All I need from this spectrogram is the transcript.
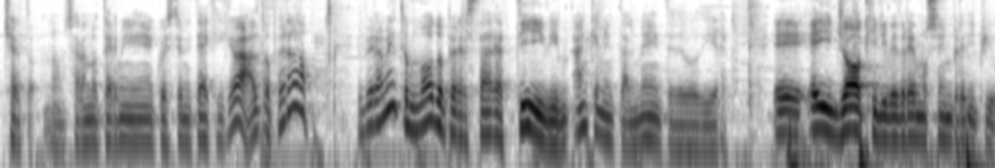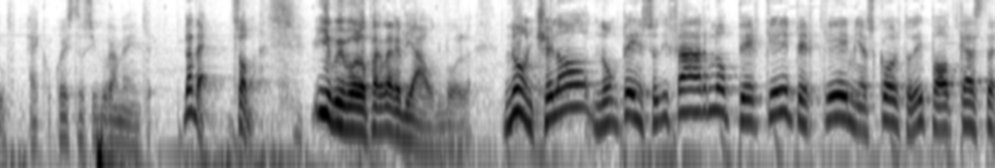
Certo, non saranno termini questioni tecniche o altro, però è veramente un modo per restare attivi, anche mentalmente, devo dire. E, e i giochi li vedremo sempre di più. Ecco, questo sicuramente. Vabbè, insomma, io vi volevo parlare di Audible. Non ce l'ho, non penso di farlo perché, perché mi ascolto dei podcast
